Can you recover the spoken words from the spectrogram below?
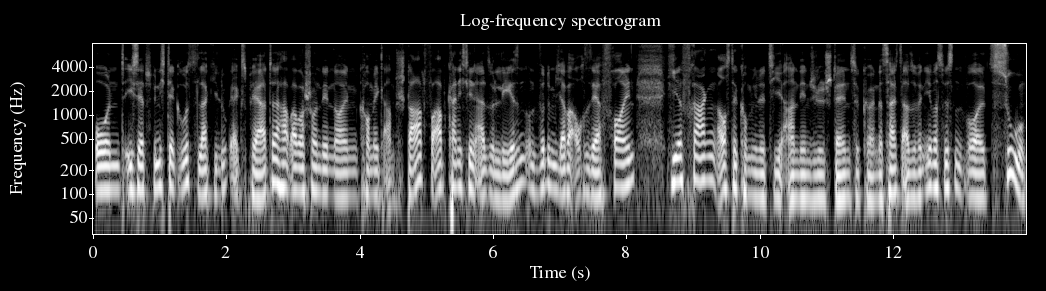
Und ich selbst bin nicht der größte Lucky Luke Experte, habe aber schon den neuen Comic am Start. Vorab kann ich den also lesen und würde mich aber auch sehr freuen, hier Fragen aus der Community an den Jules stellen zu können. Das heißt also, wenn ihr was wissen wollt zu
